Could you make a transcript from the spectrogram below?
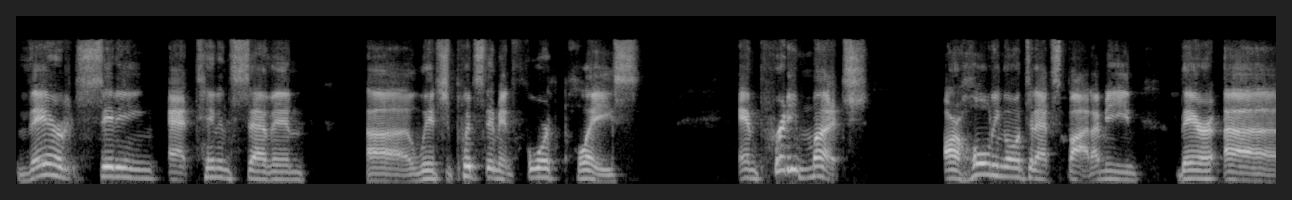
they're sitting at ten and seven, uh, which puts them in fourth place, and pretty much are holding on to that spot. I mean, they're uh,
